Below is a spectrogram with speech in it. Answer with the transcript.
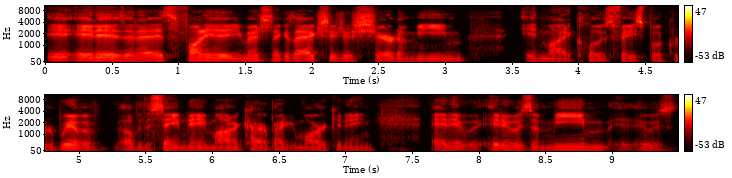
It, it is. And it's funny that you mentioned it because i actually just shared a meme in my closed Facebook group. We have a, of the same name, Modern Chiropractic Marketing, and it and it was a meme. It was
